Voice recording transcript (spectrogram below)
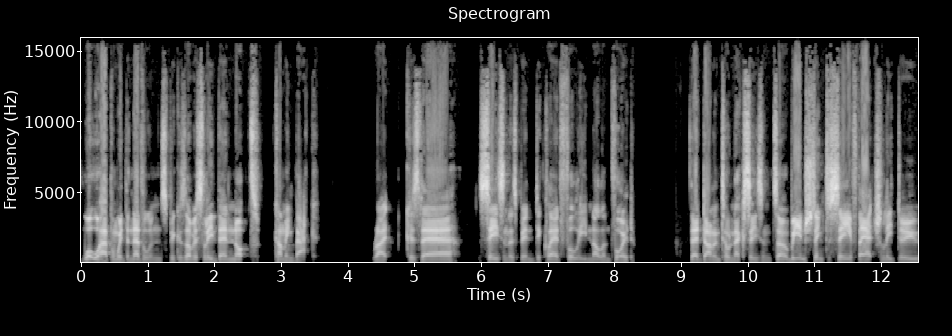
what will happen with the Netherlands because obviously they're not coming back, right? Because their season has been declared fully null and void. They're done until next season. So it'll be interesting to see if they actually do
